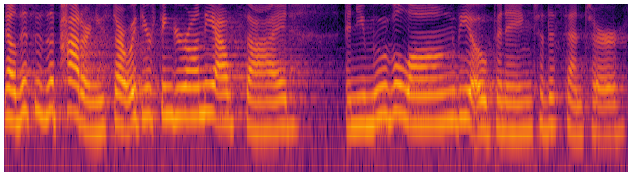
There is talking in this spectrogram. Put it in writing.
Now, this is a pattern. You start with your finger on the outside and you move along the opening to the center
